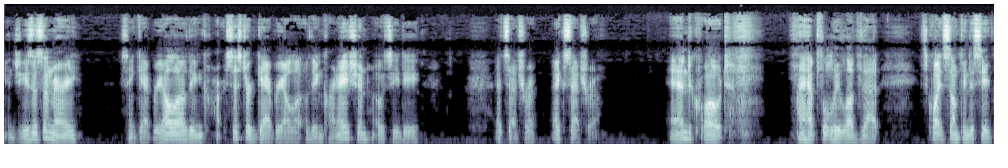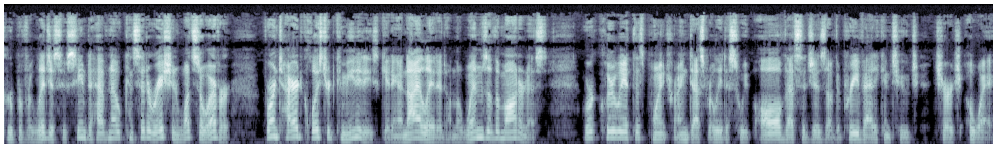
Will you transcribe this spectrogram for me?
In Jesus and Mary, Saint Gabriella of the Sister Gabriella of the Incarnation, OCD, etc., etc. End quote. I absolutely love that. It's quite something to see a group of religious who seem to have no consideration whatsoever for entire cloistered communities getting annihilated on the whims of the modernists, who are clearly at this point trying desperately to sweep all vestiges of the pre Vatican II church away.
